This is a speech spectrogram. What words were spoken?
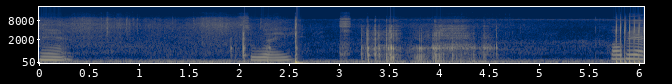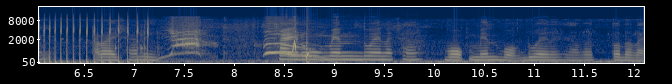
เนี่ย สวยเขาเรียกอะไรคะนี่ ใครรู้เมนด้วยนะคะ บอกเมนบอกด้วยนะคะว่าต้นอะไร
